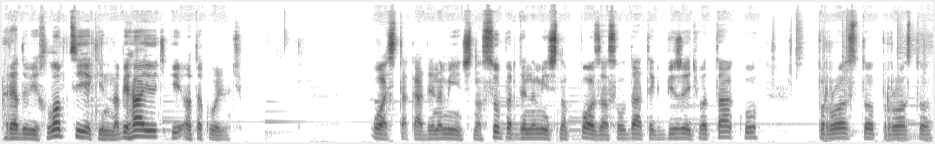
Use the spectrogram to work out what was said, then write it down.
рядові хлопці, які набігають і атакують. Ось така динамічна, супердинамічна поза. Солдатик біжить в атаку. Просто-просто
